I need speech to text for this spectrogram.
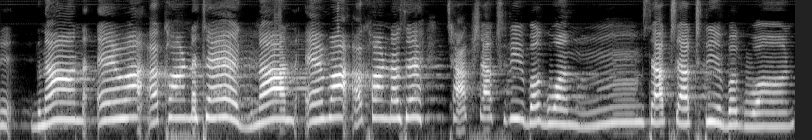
જ્ઞાન એવા અખંડ છે જ્ઞાન એવા અખંડ છે. સાક્ષાત શ્રી ભગવાન સાક્ષાત શ્રી ભગવાન.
